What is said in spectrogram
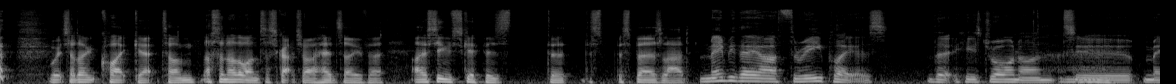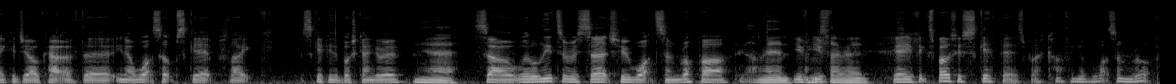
which I don't quite get, Tom. That's another one to scratch our heads over. I assume Skip is the, the, the Spurs lad. Maybe they are three players that he's drawn on to ah. make a joke out of the, you know, what's up, Skip, like Skippy the Bush Kangaroo. Yeah, So we'll need to research who Watts and Rupp are. I'm in. You've- I'm you've- so in. Yeah, you've exposed who Skip is, but I can't think of Watts and Rupp.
